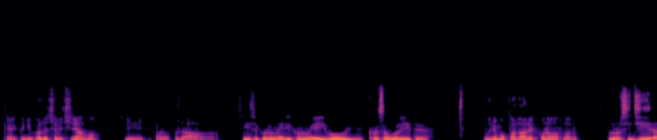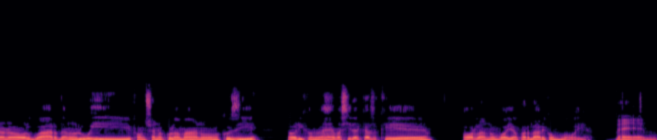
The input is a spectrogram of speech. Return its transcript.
Ok, quindi quando ci avviciniamo, ci, ci fanno quella... Sì, secondo me dicono, ehi voi, cosa volete? Vorremmo parlare con Orlan. Loro si girano, lo guardano, lui fa un cenno con la mano così, loro dicono, eh ma sì, dal caso che Orlan non voglia parlare con voi. Beh,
